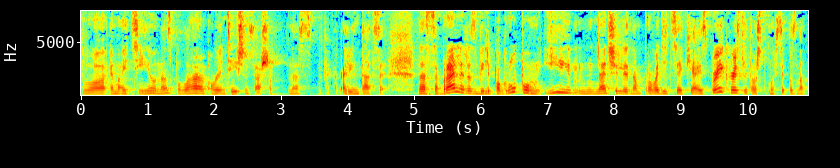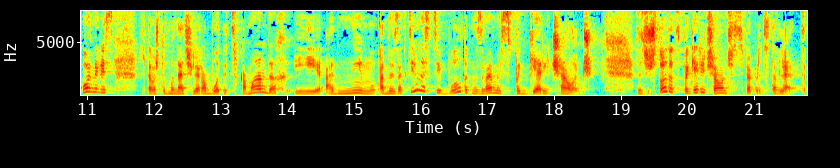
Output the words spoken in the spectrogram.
в MIT. У нас была orientation session, нас как ориентация. Нас собрали, разбили по группам и начали нам проводить всякие icebreakers для того, чтобы мы все познакомились, для того, чтобы мы начали работать в командах. И одним одной из активностей был так называемый Spaghetti Challenge. Значит, что этот Spaghetti Challenge из себя представляет?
